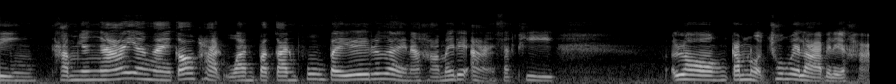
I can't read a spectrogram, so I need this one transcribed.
ริง ๆทำยังไงยังไงก็ผลัดวันประกันพรุ่งไปเรื่อยๆนะคะ ไม่ได้อ่านสักที ลองกำหนดช่วงเวลาไปเลยค่ะ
